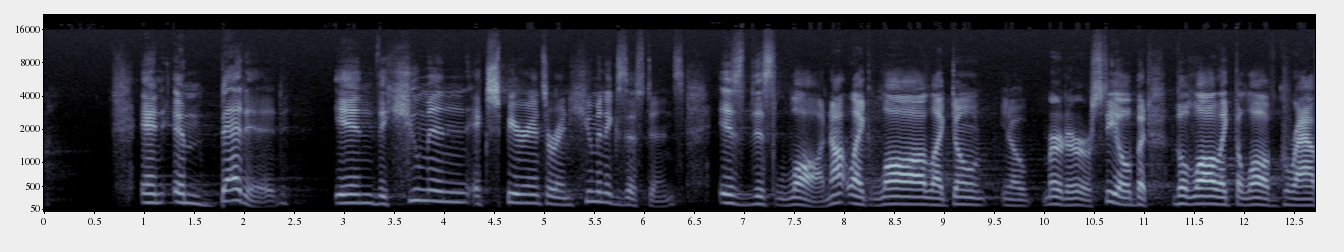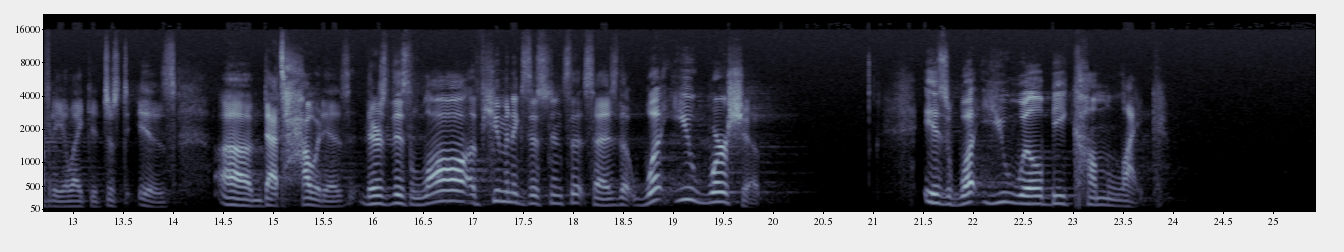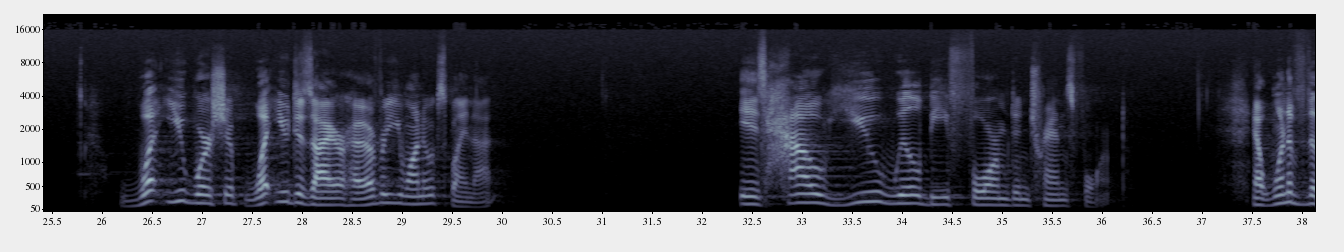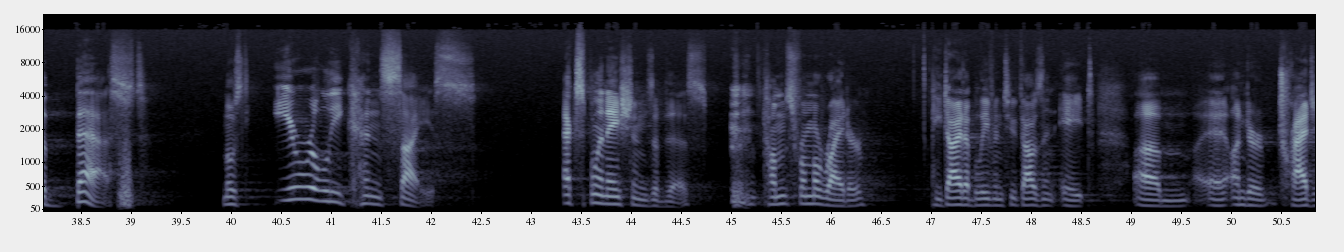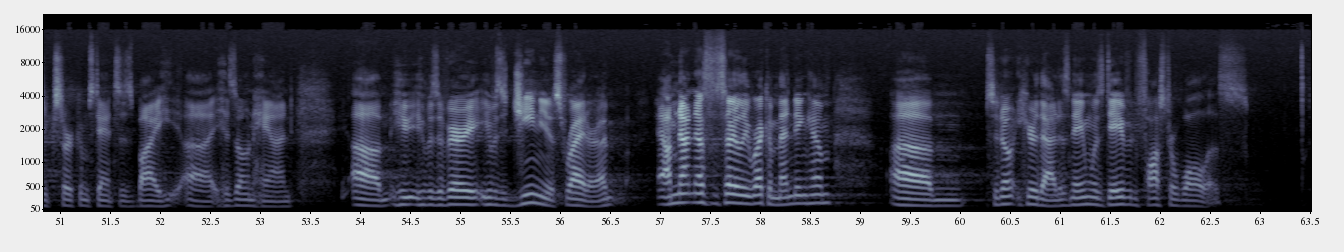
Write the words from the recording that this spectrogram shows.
And embedded in the human experience or in human existence is this law not like law like don't you know murder or steal but the law like the law of gravity like it just is um, that's how it is. There's this law of human existence that says that what you worship is what you will become like. What you worship, what you desire, however you want to explain that, is how you will be formed and transformed. Now, one of the best, most eerily concise, explanations of this comes from a writer. He died, I believe, in 2008, um, under tragic circumstances by uh, his own hand. Um, he, he, was a very he was a genius writer. I'm, I'm not necessarily recommending him, um, so don't hear that. His name was David Foster Wallace.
